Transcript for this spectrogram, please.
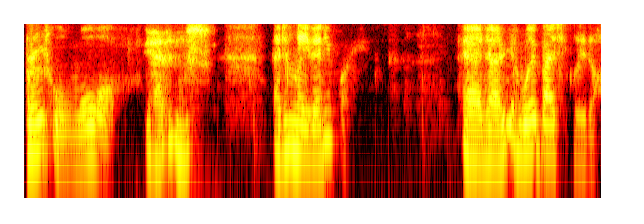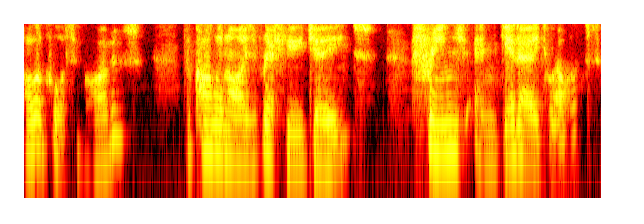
brutal war. You know, was, they didn't leave anybody. And uh, we're basically the Holocaust survivors, the colonised refugees fringe and ghetto dwellers,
